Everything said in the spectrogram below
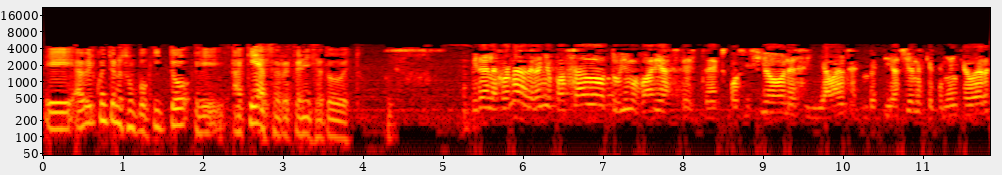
Eh, a ver, cuéntanos un poquito eh, a qué hace referencia todo esto. Mira, en la jornada del año pasado tuvimos varias este, exposiciones y avances de investigaciones que tenían que ver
